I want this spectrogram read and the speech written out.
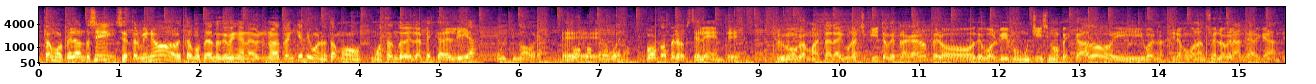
Estamos esperando, sí, se terminó, estamos esperando que vengan a abrirnos la tranquera y bueno, estamos mostrándole la pesca del día. Última hora. Eh, poco, pero bueno. Poco, pero excelente. Tuvimos que matar a algunos chiquitos que tragaron, pero devolvimos muchísimo pescado y bueno, tiramos con anzuelo grande al grande.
